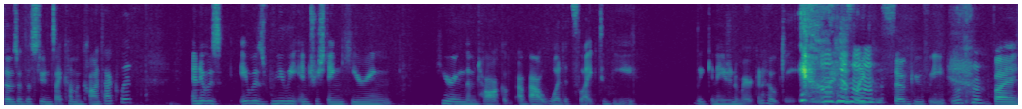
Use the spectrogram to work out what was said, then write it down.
those are the students I come in contact with. And it was it was really interesting hearing hearing them talk about what it's like to be like an Asian American Hokie. Just like so goofy but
